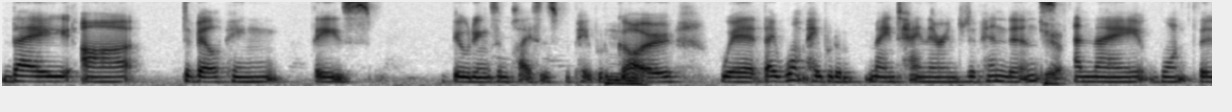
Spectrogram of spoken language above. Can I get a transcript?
they are developing these buildings and places for people to mm. go where they want people to maintain their independence yep. and they want the,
